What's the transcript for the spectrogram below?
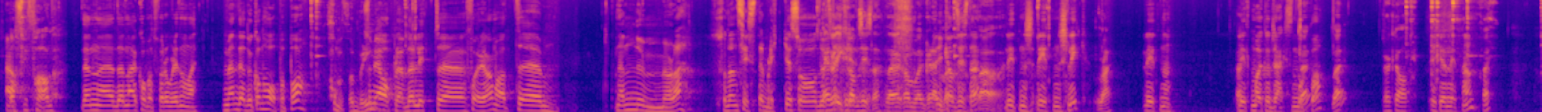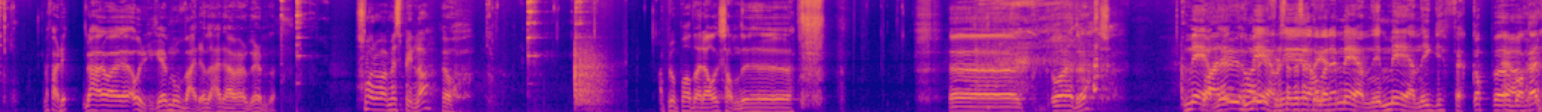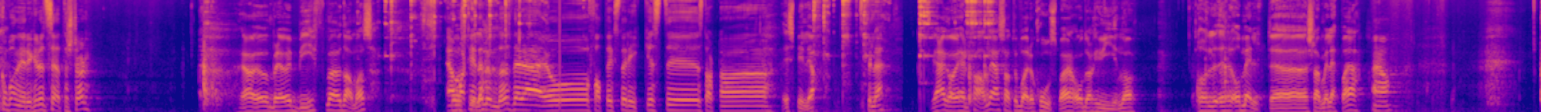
Å, fy faen. Den, eh, den er kommet for å bli, den der. Men det du kan håpe på, for å bli. som jeg opplevde litt uh, forrige gang, var at uh, den deg. Så den siste blikket, så du Jeg skal ikke ta den siste. Jeg kan bare glemme. Ikke den siste? Nei, nei, nei. Liten, liten slik? Nei. Liten, liten Michael Jackson Nei. bortpå? Nei. kan ikke ha det. Ikke en liten en? Nei. Jeg er ferdig. Det her, jeg orker ikke noe verre enn det her. Jeg glemmer det. Sånn var å være med i spillet. Ja. Apropos han der Alexander øh, øh, Hva heter det? Menig, han derre menig, menig fuckup øh, bak her. Kompanirekrutt Seterstøl. Jeg ble jo i beef med dama hans. Ja, Martine. Lunde, dere er jo fattigst og rikest i starten av I spillet, ja. spillet. Jeg ga jo helt faen. Jeg satt jo bare og koste meg og drakk vin og, og, og meldte slag med leppa. jeg. Ja.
